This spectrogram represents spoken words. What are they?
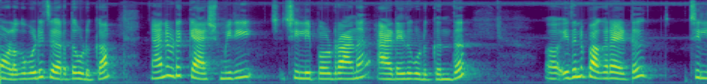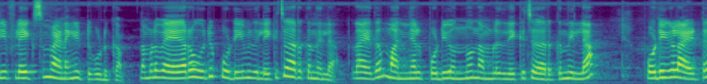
മുളക് പൊടി ചേർത്ത് കൊടുക്കാം. ഞാനിവിടെ കാശ്മീരി ചില്ലി പൗഡറാണ് ആഡ് ചെയ്ത് കൊടുക്കുന്നത്. ഇതിന് പകരമായിട്ട് ചില്ലി ഫ്ലേക്സും വേണമെങ്കിൽ ഇട്ട് കൊടുക്കാം. നമ്മൾ വേറെ ഒരു പൊടിയും ഇതിലേക്ക് ചേർക്കുന്നില്ല. അതായത് മഞ്ഞൾപ്പൊടിയൊന്നും നമ്മൾ ഇതിലേക്ക് ചേർക്കുന്നില്ല. പൊടികളായിട്ട്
